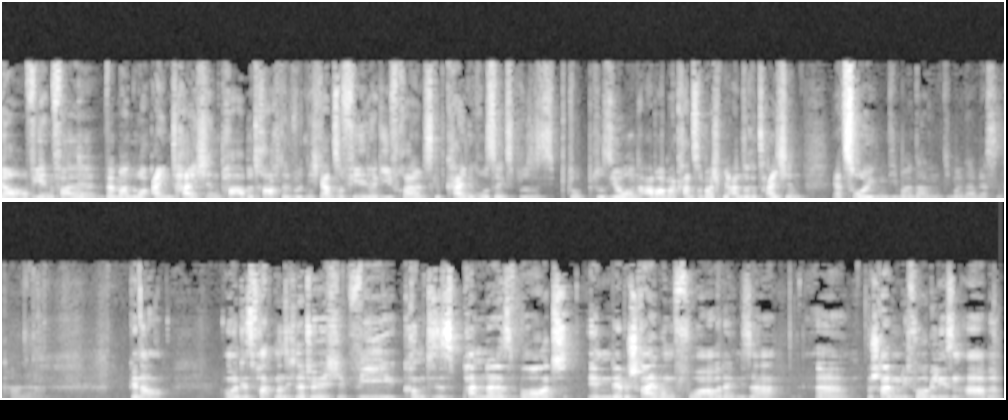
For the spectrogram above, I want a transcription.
Ja, auf jeden Fall, wenn man nur ein Teilchenpaar betrachtet, wird nicht ganz so viel Energie frei und es gibt keine große Explosion, aber man kann zum Beispiel andere Teilchen erzeugen, die man dann, die man dann messen kann. Ja. Genau. Und jetzt fragt man sich natürlich, wie kommt dieses Panda, das Wort, in der Beschreibung vor oder in dieser äh, Beschreibung, die ich vorgelesen habe.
